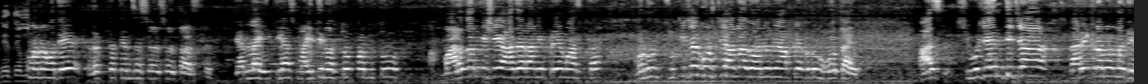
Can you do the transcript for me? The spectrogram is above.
नेते मनामध्ये रक्त त्यांचं सळसळत असतं. त्यांना इतिहास माहिती नसतो परंतु महाराजांविषयी आदर आणि प्रेम असतं. म्हणून चुकीच्या गोष्टी अनादवाने आपल्याकडून होत आहेत. आज शिवजयंतीच्या कार्यक्रमामध्ये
